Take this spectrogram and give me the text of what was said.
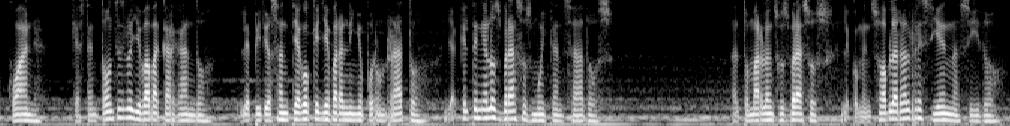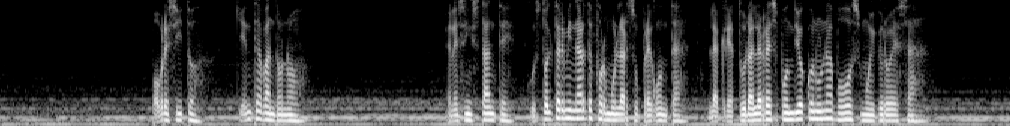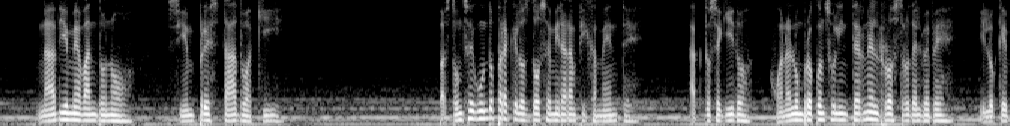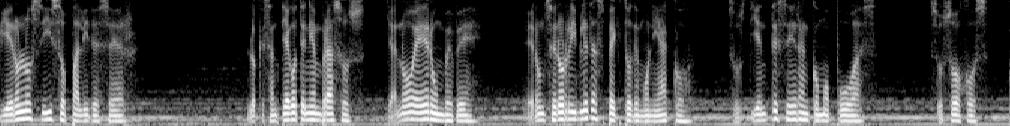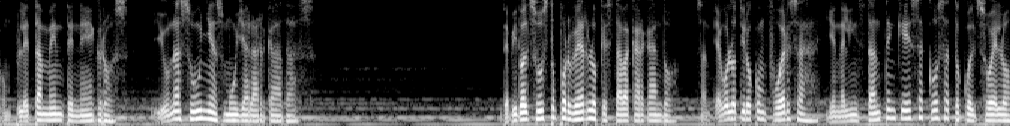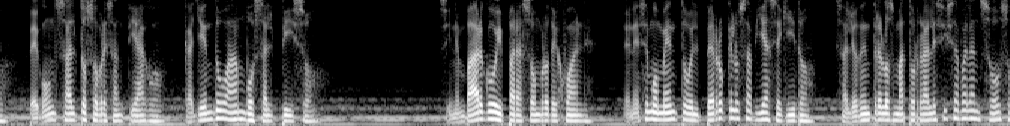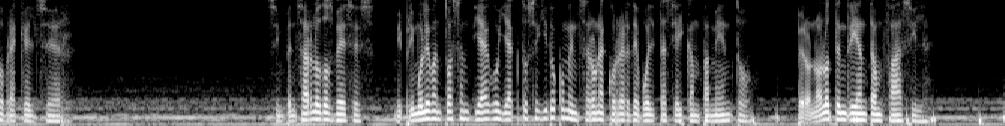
Juan, que hasta entonces lo llevaba cargando, le pidió a Santiago que llevara al niño por un rato, ya que él tenía los brazos muy cansados. Al tomarlo en sus brazos, le comenzó a hablar al recién nacido. Pobrecito, ¿quién te abandonó? En ese instante, justo al terminar de formular su pregunta, la criatura le respondió con una voz muy gruesa. Nadie me abandonó, siempre he estado aquí. Bastó un segundo para que los dos se miraran fijamente. Acto seguido, Juan alumbró con su linterna el rostro del bebé, y lo que vieron los hizo palidecer. Lo que Santiago tenía en brazos ya no era un bebé, era un ser horrible de aspecto demoníaco. Sus dientes eran como púas, sus ojos completamente negros y unas uñas muy alargadas. Debido al susto por ver lo que estaba cargando, Santiago lo tiró con fuerza y en el instante en que esa cosa tocó el suelo, pegó un salto sobre Santiago, cayendo ambos al piso. Sin embargo, y para asombro de Juan, en ese momento el perro que los había seguido salió de entre los matorrales y se abalanzó sobre aquel ser. Sin pensarlo dos veces, mi primo levantó a Santiago y acto seguido comenzaron a correr de vuelta hacia el campamento, pero no lo tendrían tan fácil.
